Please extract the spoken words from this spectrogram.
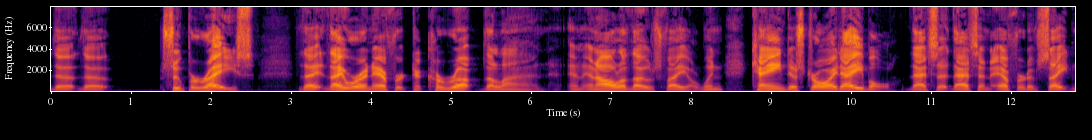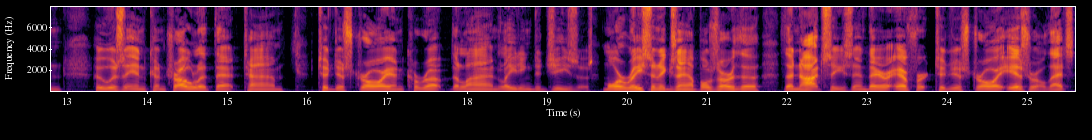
the the super race, they they were an effort to corrupt the line, and and all of those failed. When Cain destroyed Abel, that's a that's an effort of Satan, who was in control at that time to destroy and corrupt the line leading to Jesus. More recent examples are the, the Nazis and their effort to destroy Israel. That's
